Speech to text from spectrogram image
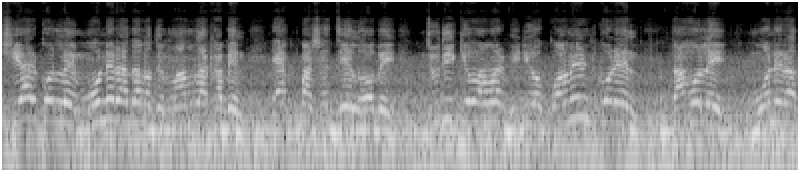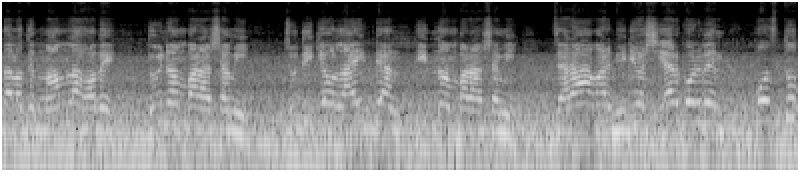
শেয়ার করলে মনের আদালতে মামলা খাবেন, এক মাসের জেল হবে। যদি কেউ আমার ভিডিও কমেন্ট করেন, তাহলে মনের আদালতে মামলা হবে। দুই নম্বর আসামি। যদি কেউ লাইক দেন, তিন নম্বর আসামি। যারা আমার ভিডিও শেয়ার করবেন, প্রস্তুত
